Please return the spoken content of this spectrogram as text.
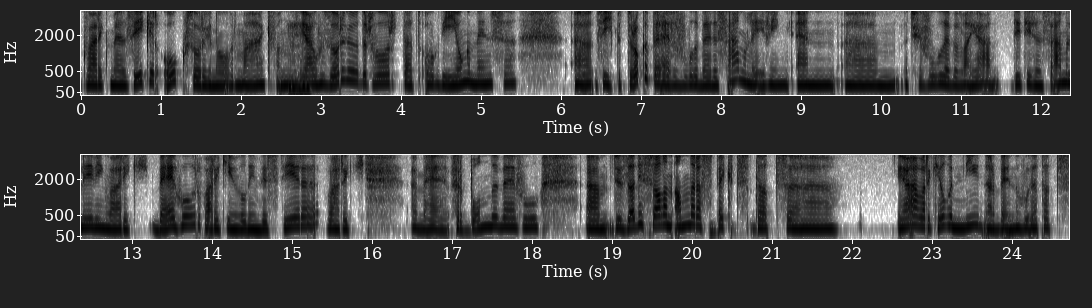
waar ik me zeker ook zorgen over maak. Van, mm -hmm. ja, hoe zorgen we ervoor dat ook die jonge mensen uh, zich betrokken blijven voelen bij de samenleving. En um, het gevoel hebben van ja, dit is een samenleving waar ik bij hoor, waar ik in wil investeren, waar ik uh, mij verbonden bij voel. Um, dus dat is wel een ander aspect dat, uh, ja, waar ik heel benieuwd naar ben, hoe dat, dat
